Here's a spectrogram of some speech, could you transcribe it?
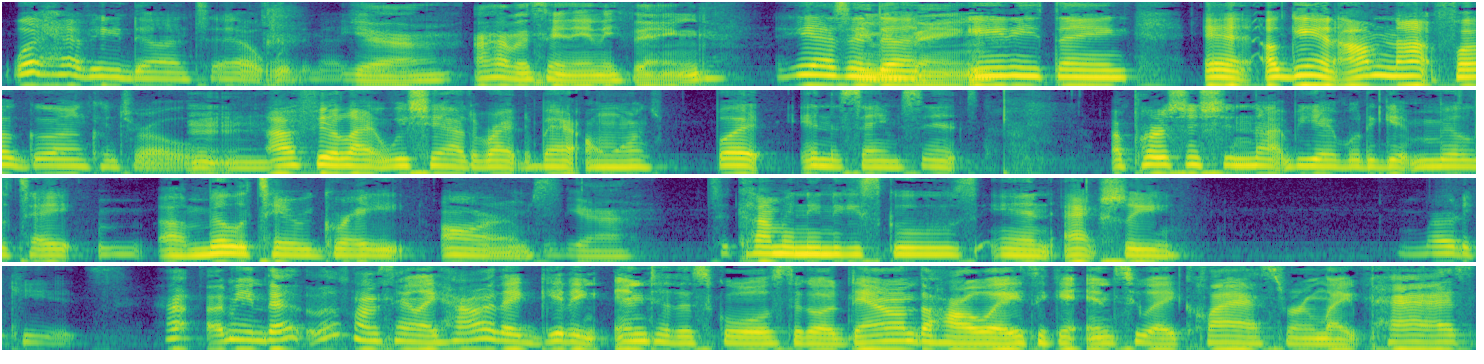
what have he done to help with the mass? Yeah, I haven't seen anything. He hasn't Anything. done anything. And again, I'm not for gun control. I feel like we should have the right to bear arms, but in the same sense, a person should not be able to get military uh, military grade arms Yeah. to come into these schools and actually murder kids. How, I mean, that, that's what I'm saying. Like, how are they getting into the schools to go down the hallway to get into a classroom? Like, past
